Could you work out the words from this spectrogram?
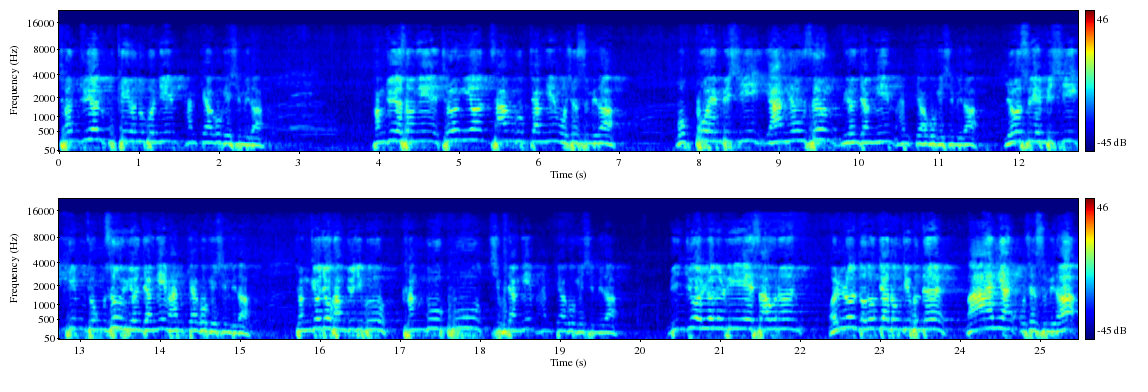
전주현 국회의원 후보님 함께하고 계십니다. 광주 여성의 정의연 사무국장님 오셨습니다. 목포 MBC 양현승 위원장님 함께하고 계십니다. 여수 MBC 김종수 위원장님 함께하고 계십니다. 정교조 광주지부 강구 부지부장님 함께하고 계십니다. 민주 언론을 위해 싸우는 언론 노동자 동지분들 많이 오셨습니다.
